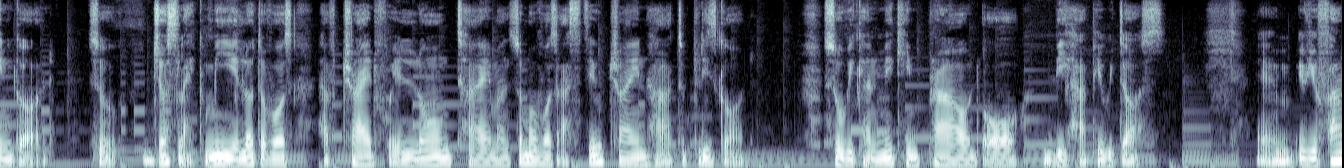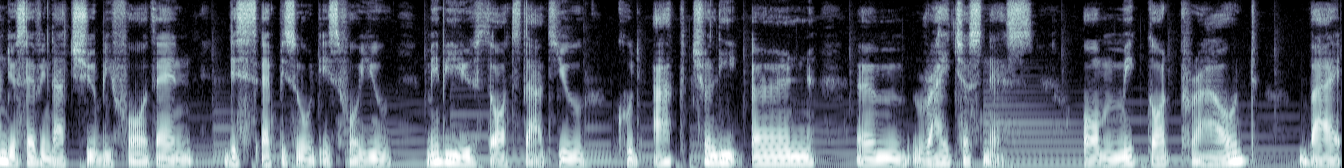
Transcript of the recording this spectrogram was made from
in God. So, just like me, a lot of us have tried for a long time, and some of us are still trying hard to please God so we can make Him proud or be happy with us. Um, if you found yourself in that shoe before, then this episode is for you. Maybe you thought that you could actually earn um, righteousness or make God proud by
